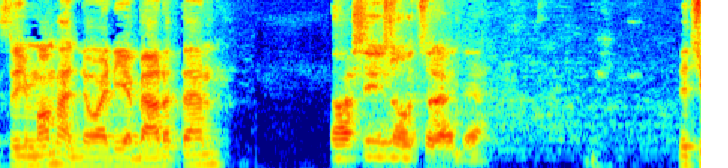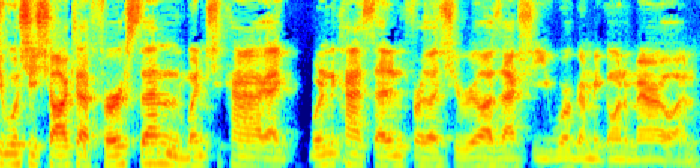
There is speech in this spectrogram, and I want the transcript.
So your mom had no idea about it then? No, she didn't know until that day. Did she was she shocked at first then? When she kind of like when it kind of set in for that she realized actually you were going to be going to Maryland?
